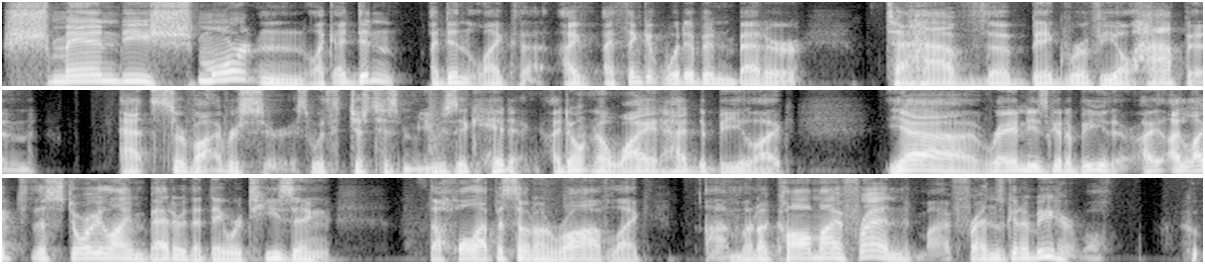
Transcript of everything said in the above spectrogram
Schmandy Schmorton. Like I didn't, I didn't like that. I, I think it would have been better to have the big reveal happen at Survivor Series with just his music hitting. I don't know why it had to be like, yeah, Randy's going to be there. I, I liked the storyline better that they were teasing the whole episode on Raw of like, I'm to call my friend. My friend's to be here. Well, who,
